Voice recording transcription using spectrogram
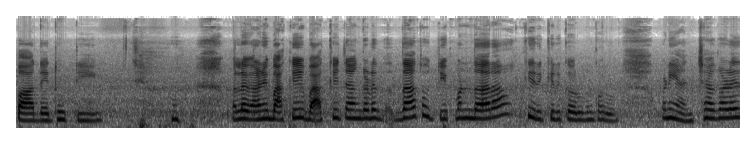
पा देत होती. मला आणि बाकी बाकीच्यांकडे जात होती पण जरा किरकिर करून करून. पण यांच्याकडे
